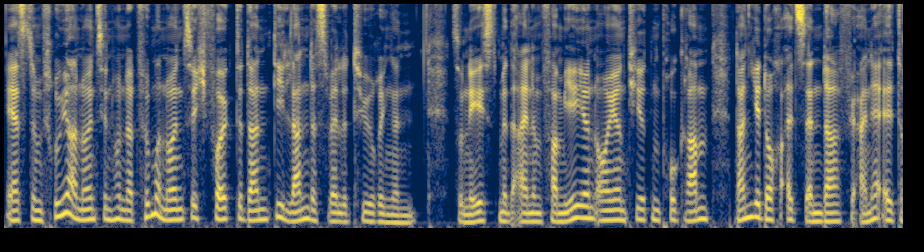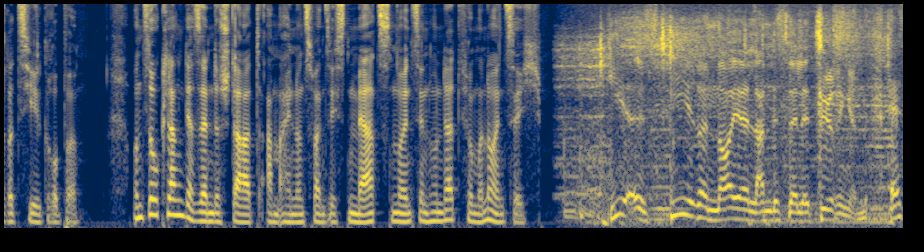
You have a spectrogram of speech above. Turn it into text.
Erst im Frühjahr 1995 folgte dann die Landeswelle Thüringen. Zunächst mit einem familienorientierten Programm, dann jedoch als Sender für eine ältere Zielgruppe. Und so klang der Sendestart am 21. März 1995. Hier ist Ihre neue Landeswelle Thüringen. Es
